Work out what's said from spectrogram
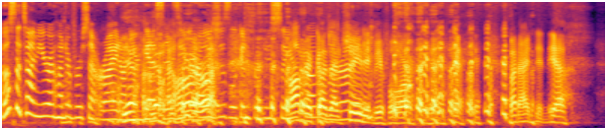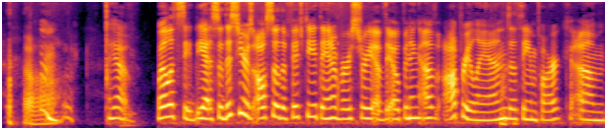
Most of the time, you're 100% right on Yeah, your guesses. yeah, you're yeah, always just looking for, so you're Probably probably because I've right. seen it before. Yeah, yeah, yeah. But I did. Yeah. Uh, Yeah. Well, let's see. Yeah, so this year is also the 50th anniversary of the opening of Opryland, the theme park. Um,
